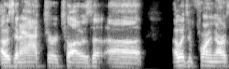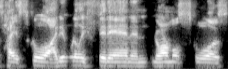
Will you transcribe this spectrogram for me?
I was an actor till I was. Uh, I went to Performing Arts High School. I didn't really fit in in normal school. I was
